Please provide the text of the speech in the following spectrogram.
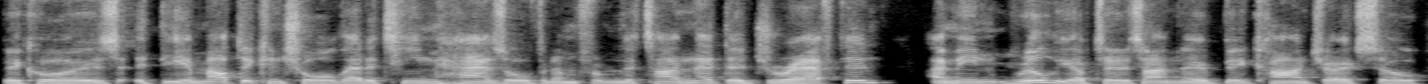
because the amount of control that a team has over them from the time that they're drafted I mean, really up to the time they're big contracts. So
